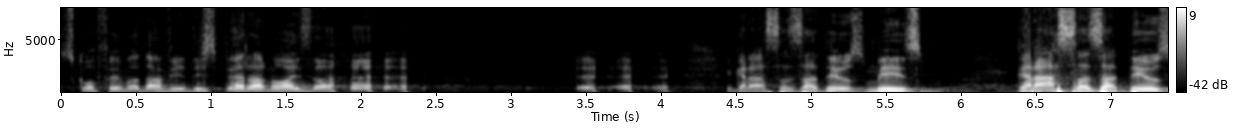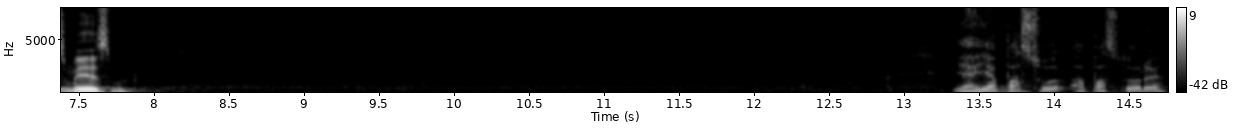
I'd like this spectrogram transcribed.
Os confirma da vida espera nós lá. Graças a Deus mesmo. Graças a Deus mesmo. E aí a, pastor, a pastora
